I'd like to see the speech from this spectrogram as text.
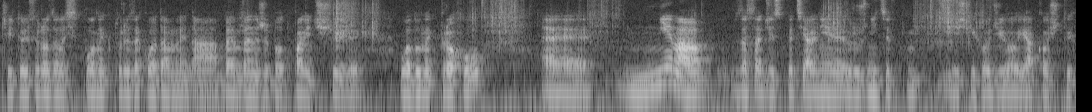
czyli to jest rodzaj spłonek, który zakładamy na bęben, żeby odpalić e, ładunek prochu. E, Nie ma w zasadzie specjalnie różnicy, jeśli chodzi o jakość tych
